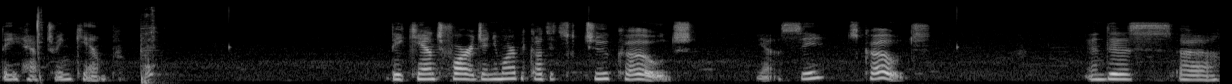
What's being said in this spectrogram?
They have to encamp. They can't forage anymore because it's too cold. Yeah, see? It's cold. And this, uh,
